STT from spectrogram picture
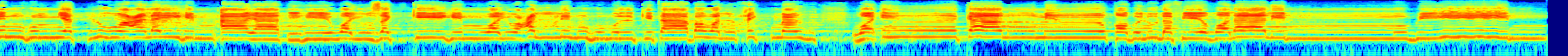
منهم يتلو عليهم آياته ويزكيهم ويعلمهم الكتاب والحكمة، وإن كانوا من قبل لفي ضلال مبين.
